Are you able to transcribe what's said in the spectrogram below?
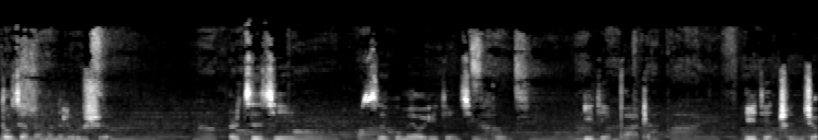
都在慢慢的流逝，而自己似乎没有一点进步，一点发展，一点成就。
